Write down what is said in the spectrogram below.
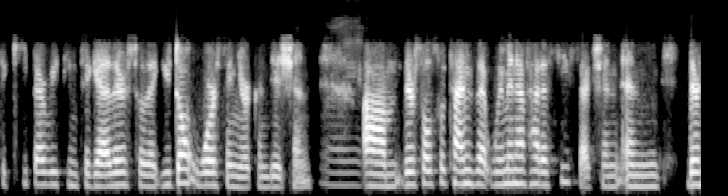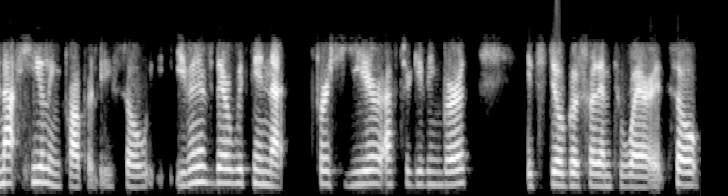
to keep everything together so that you don't worsen your condition. Um, there's also times that women have had a C section and they're not healing properly. So even if they're within that first year after giving birth, it's still good for them to wear it. So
